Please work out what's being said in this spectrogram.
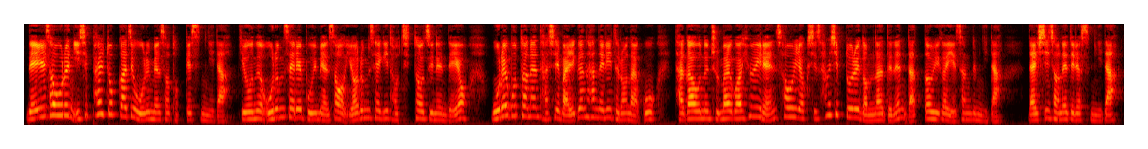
내일 서울은 28도까지 오르면서 덥겠습니다. 기온은 오름세를 보이면서 여름색이 더 짙어지는데요. 모레부터는 다시 맑은 하늘이 드러나고 다가오는 주말과 휴일엔 서울 역시 30도를 넘나드는 낮더위가 예상됩니다. 날씨 전해드렸습니다.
